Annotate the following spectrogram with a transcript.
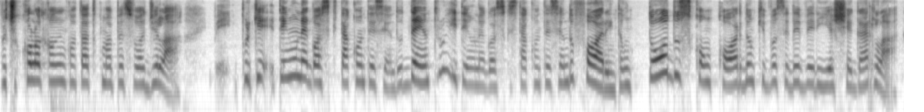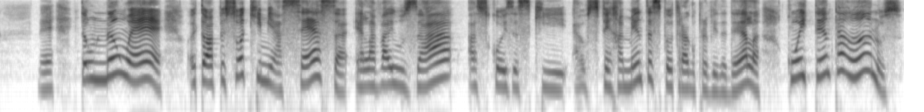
vou te colocar em contato com uma pessoa de lá. Porque tem um negócio que está acontecendo dentro e tem um negócio que está acontecendo fora. Então, todos concordam que você deveria chegar lá. Né? Então, não é. Então, a pessoa que me acessa, ela vai usar as coisas que. as ferramentas que eu trago para a vida dela com 80 anos.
